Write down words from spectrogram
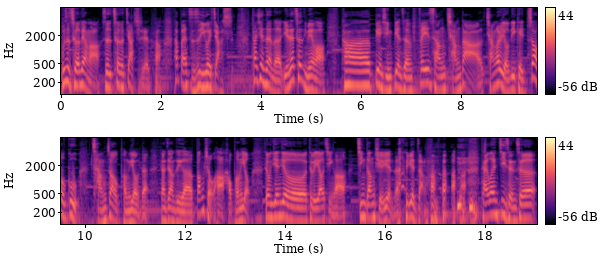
不是车辆啊，是车的驾驶人啊。他本来只是一位驾驶，他现在呢也在车里面哦，他变形变成非常强大、强而有力，可以照顾长照朋友的，像这样子一个帮手哈，好朋友。所以我们今天就特别邀请啊，金刚学院的 院长哈，台湾计程车。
